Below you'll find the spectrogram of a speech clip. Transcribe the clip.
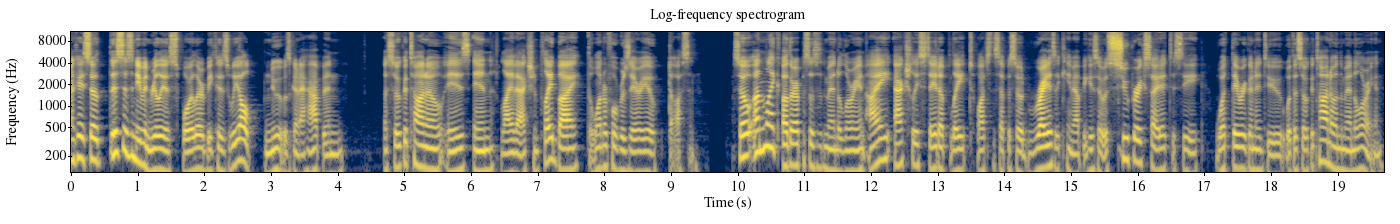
Okay, so this isn't even really a spoiler because we all knew it was going to happen. Ahsoka Tano is in live action, played by the wonderful Rosario Dawson. So, unlike other episodes of The Mandalorian, I actually stayed up late to watch this episode right as it came out because I was super excited to see what they were going to do with Ahsoka Tano and The Mandalorian.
